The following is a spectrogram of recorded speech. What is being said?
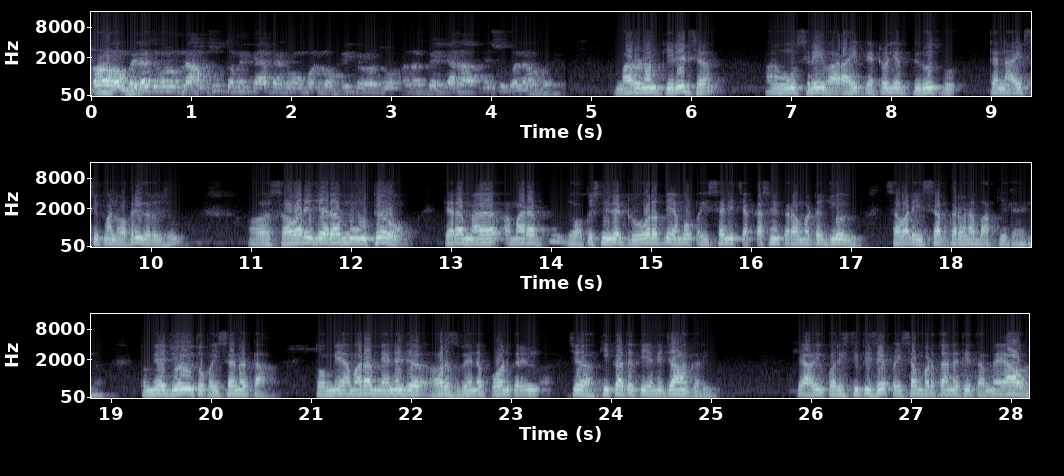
મહિલા તમારું નામ શું? તમે કયા પ્લેટફોર્મ પર નોકરી કરો છો? અને ગઈકાલ રાત્રે શું બનાવ બન્યો? મારું નામ કિરીટ છે અને હું શ્રી વારાહી પેટ્રોલિયમ પિરોજપુર ત્યાં નાઇટ શિફ્ટમાં નોકરી કરું છું. સવારે જ્યારે હું ઉઠ્યો ત્યારે મેં અમારા ઓફિસની અંદર ડ્રોવર હતી એમાં પૈસાની ચકાસણી કરવા માટે જોયું. સવારે હિસાબ કરવાના બાકી હતા એટલે. તો મેં જોયું તો પૈસા નહોતા. તો મેં અમારા મેનેજર હર્ષભાઈને ફોન કરીને જે હકીકત હતી એની જાણ કરી કે આવી પરિસ્થિતિ છે, પૈસા મળતા નથી, તમે આવો.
